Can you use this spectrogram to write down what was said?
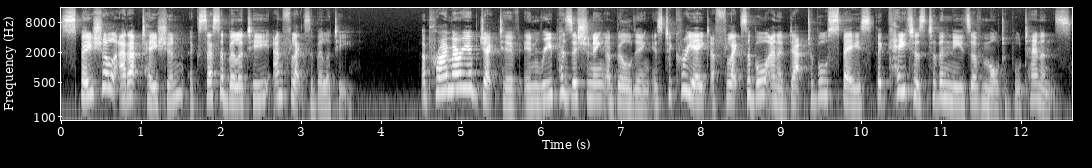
Spatial adaptation, accessibility, and flexibility. A primary objective in repositioning a building is to create a flexible and adaptable space that caters to the needs of multiple tenants.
